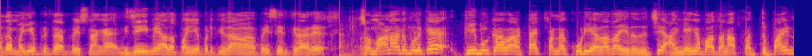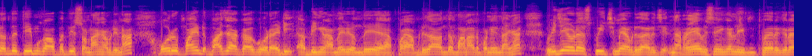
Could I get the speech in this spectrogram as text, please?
அதை மையப்படுத்தி தான் பேசினாங்க. விஜயுமே அதை மையப்படுத்தி தான் பேசியிருக்கிறாரு. ஸோ மாநாடு முழுக்க திமுகவை அட்டாக் பண்ணக்கூடியதாக தான் இருந்துச்சு. அங்கங்கே பார்த்தோன்னா பத்து பாயிண்ட் வந்து திமுகவை பற்றி சொன்னாங்க அப்படின்னா ஒரு பாயிண்ட் பாஜகவுக்கு ஒரு அடி அப்படிங்கிற மாதிரி வந்து அப்போ அப்படி தான் வந்து மாநாடு பண்ணியிருந்தாங்க. விஜயோட ஸ்பீச்சுமே அப்படி தான் இருந்துச்சு. நிறைய விஷயங்கள் இப்போ இருக்கிற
